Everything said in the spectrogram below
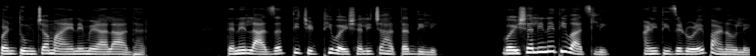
पण तुमच्या मायेने मिळाला आधार. त्याने लाजत ती चिठ्ठी वैशालीच्या हातात दिली. वैशालीने ती वाचली आणि तिचे डोळे पाणवले.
